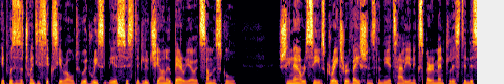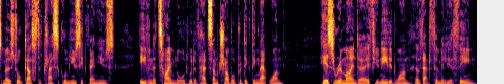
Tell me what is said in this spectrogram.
it was as a 26 year old who had recently assisted Luciano Berio at summer school. She now receives greater ovations than the Italian experimentalist in this most august of classical music venues. Even a Time Lord would have had some trouble predicting that one. Here's a reminder, if you needed one, of that familiar theme.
